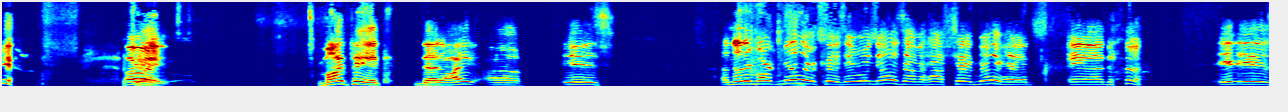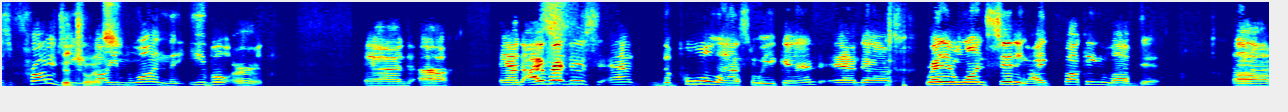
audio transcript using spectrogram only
All Okay. right. My pick that I uh is another Mark Millar because everyone knows I'm a hashtag Millarhead, and it is Prodigy Volume One: The Evil Earth, and uh, and I read this at the pool last weekend and uh, read it in one sitting. I fucking loved it. Uh,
